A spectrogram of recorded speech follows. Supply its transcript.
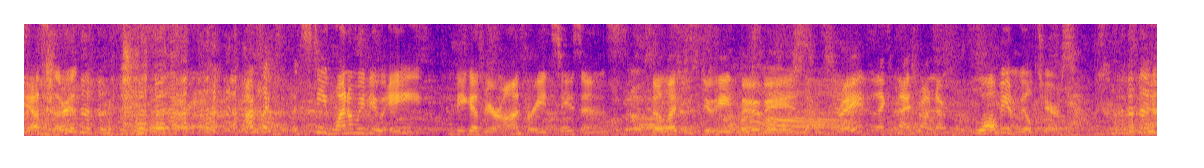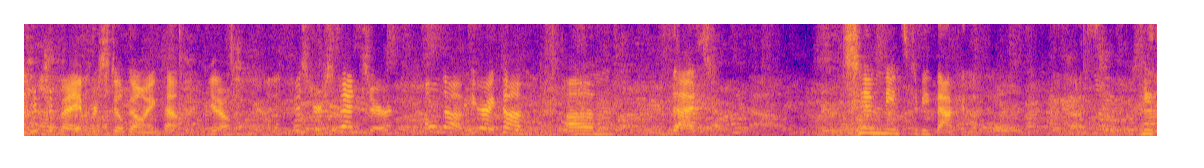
Yes, there is. I was like, Steve, why don't we do eight? Because we were on for eight seasons, so let's just do eight movies, right? Like a nice round number. We'll all be in wheelchairs, but if we're still going, that you know, Mr. Spencer, hold up, here I come. Um, that Tim needs to be back in the fold with us. He's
